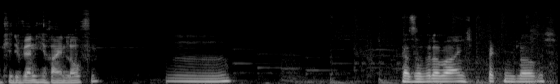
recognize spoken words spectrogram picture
Okay, die werden hier reinlaufen. Mhm. Kaiser wird aber eigentlich becken, glaube ich.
